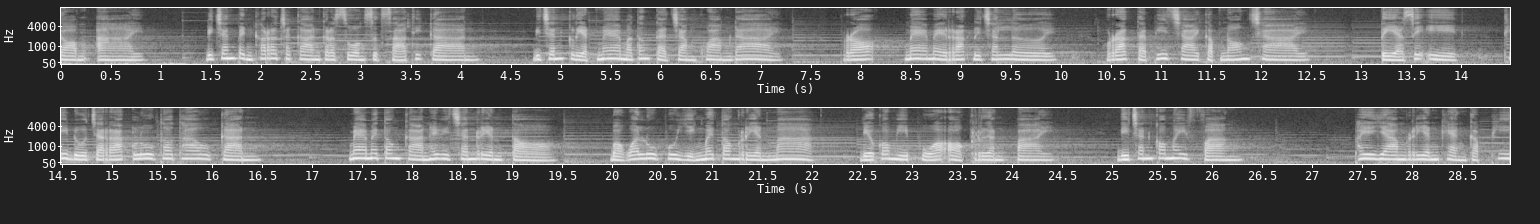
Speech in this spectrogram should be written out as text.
ยอมอาย ดิฉันเป็นข้าราชการกระทรวงศึกษาธิการ ดิฉันเกลียดแม่มาตั้งแต่จำความได้ เพราะแม่ไม่รักดิฉันเลย รักแต่พี่ชายกับน้องชาย เตี่ยเสียอีกที่ดูจะรักลูกเท่าๆกัน แม่ไม่ต้องการให้ดิฉันเรียนต่อ บอกว่าลูกผู้หญิงไม่ต้องเรียนมาก เดี๋ยวก็มีผัวออกเรือนไป ดิฉันก็ไม่ฟัง พยายามเรียนแข่งกับพี่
